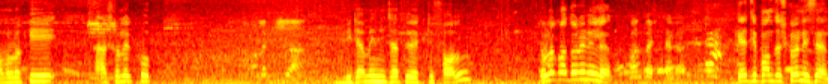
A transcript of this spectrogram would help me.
অমলকি আসলে খুব ভিটামিন জাতীয় একটি ফল। এগুলো কত করে নিলেন? পঞ্চাশ টাকা। কেজি পঞ্চাশ করে নিছেন?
